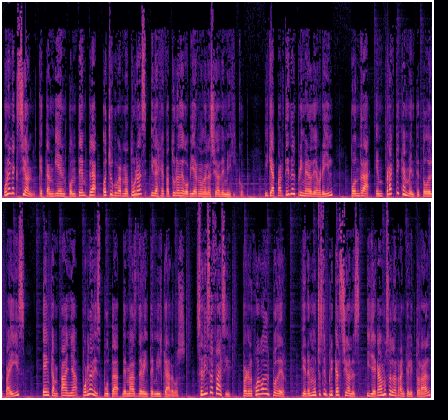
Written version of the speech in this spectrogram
Una elección que también contempla ocho gubernaturas y la jefatura de gobierno de la Ciudad de México, y que a partir del primero de abril pondrá en prácticamente todo el país en campaña por la disputa de más de 20.000 cargos. Se dice fácil, pero el juego del poder tiene muchas implicaciones y llegamos al arranque electoral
